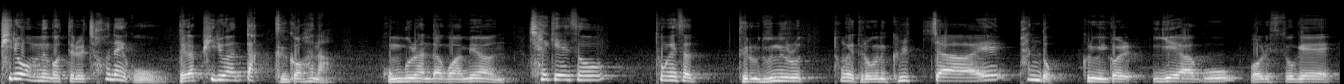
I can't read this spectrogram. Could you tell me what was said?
필요 없는 것들을 쳐내고 내가 필요한 딱 그거 하나 공부를 한다고 하면 책에서 통해서 들, 눈으로 통해 들어오는 글자의 판독 그리고 이걸 이해하고 머릿속에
